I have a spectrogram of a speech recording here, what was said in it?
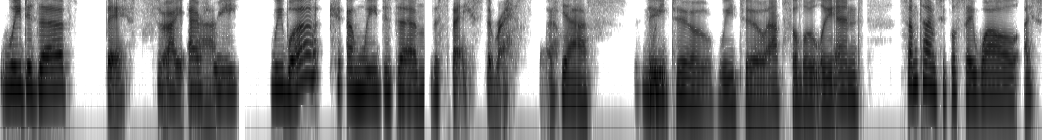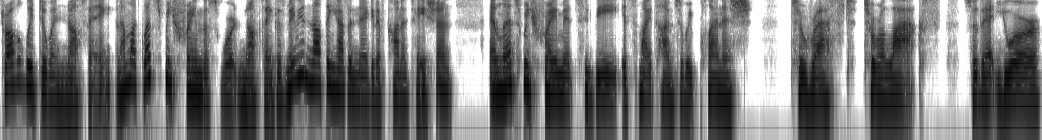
we deserve this, right? Yes. Every we work and we deserve mm-hmm. the space, the rest. Yes, we do. We do. Absolutely. And sometimes people say, well, I struggle with doing nothing. And I'm like, let's reframe this word nothing because maybe nothing has a negative connotation. And let's reframe it to be it's my time to replenish, to rest, to relax so that you're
